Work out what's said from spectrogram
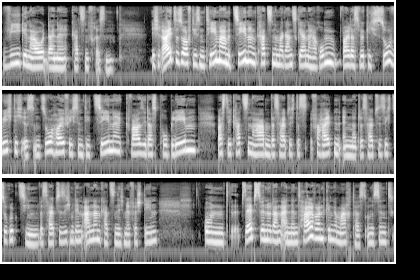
wie genau deine Katzen fressen. Ich reite so auf diesem Thema mit Zähnen und Katzen immer ganz gerne herum, weil das wirklich so wichtig ist und so häufig sind die Zähne quasi das Problem, was die Katzen haben, weshalb sich das Verhalten ändert, weshalb sie sich zurückziehen, weshalb sie sich mit den anderen Katzen nicht mehr verstehen. Und selbst wenn du dann ein Dentalröntgen gemacht hast und es sind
